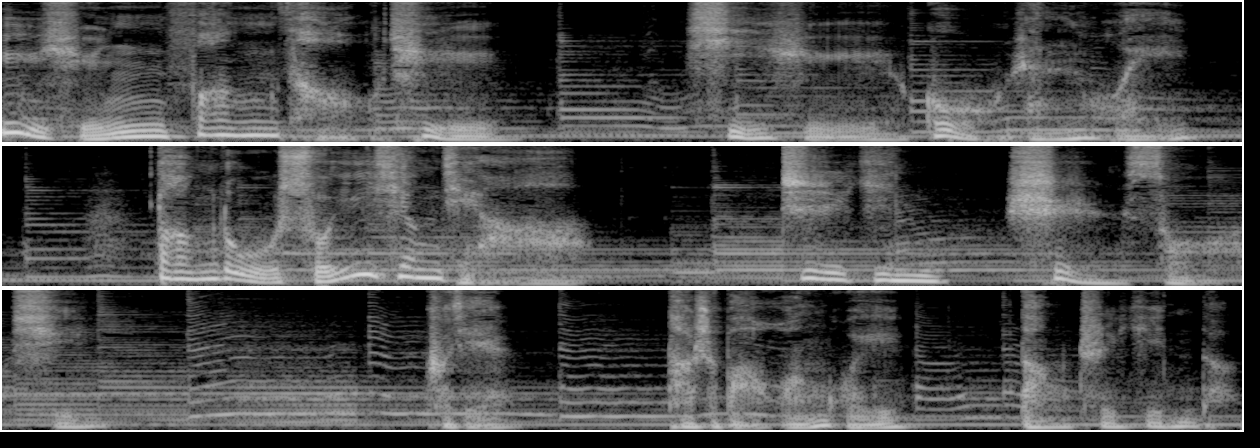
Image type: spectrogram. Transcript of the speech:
欲寻芳草去，惜与故人违。”当路谁相甲？知音是所惜。可见，他是把黄回当知音的。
